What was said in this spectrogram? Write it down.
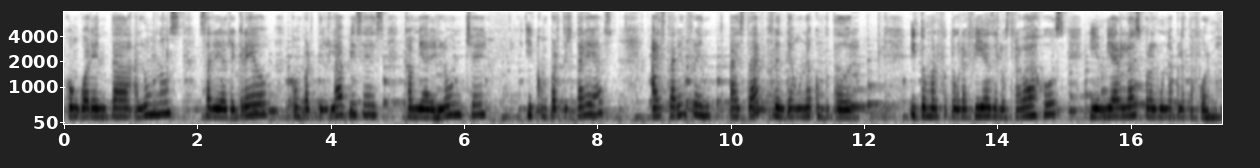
con 40 alumnos, salir al recreo, compartir lápices, cambiar el lonche y compartir tareas, a estar, a estar frente a una computadora y tomar fotografías de los trabajos y enviarlas por alguna plataforma.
